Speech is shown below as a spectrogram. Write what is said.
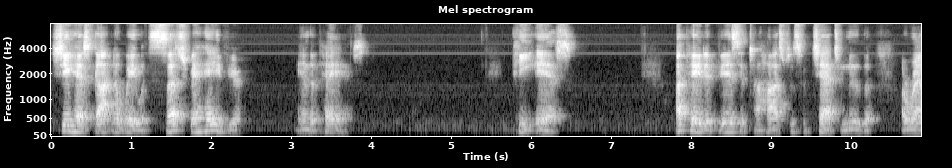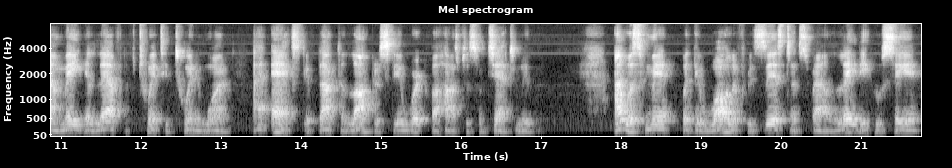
she has gotten away with such behavior in the past. P.S. I paid a visit to Hospice of Chattanooga around May 11th of 2021. I asked if Dr. Locker still worked for Hospice of Chattanooga. I was met with a wall of resistance by a lady who said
